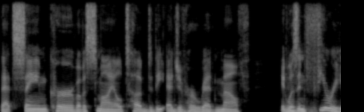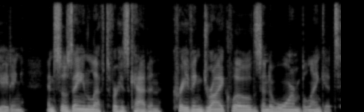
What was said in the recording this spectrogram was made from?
That same curve of a smile tugged the edge of her red mouth. It was infuriating, and so Zane left for his cabin, craving dry clothes and a warm blanket.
